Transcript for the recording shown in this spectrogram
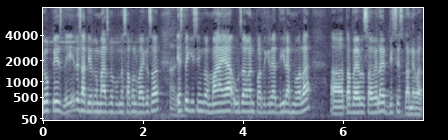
यो पेज धेरै साथीहरूको माझमा पुग्न सफल भएको छ। यस्तै किसिमको माया ऊर्जावान प्रतिक्रिया दिइराख्नु होला। तपाईँहरू सबैलाई विशेष धन्यवाद।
